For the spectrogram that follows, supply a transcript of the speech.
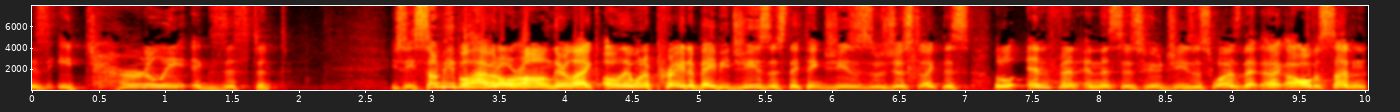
is eternally existent. You see, some people have it all wrong. They're like, oh, they want to pray to baby Jesus. They think Jesus was just like this little infant, and this is who Jesus was. That like, all of a sudden,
